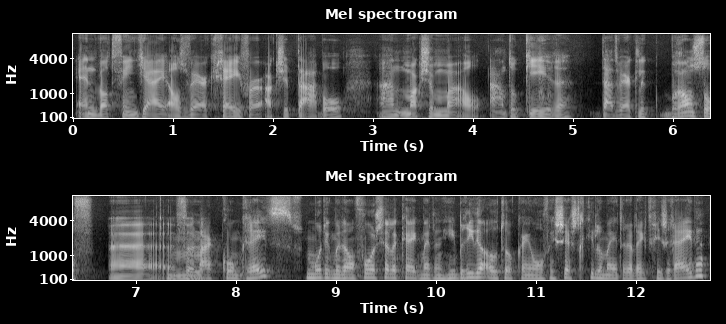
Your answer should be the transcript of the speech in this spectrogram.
En wat vind jij als werkgever acceptabel aan maximaal aantal keren daadwerkelijk brandstof uh, vullen. Maar concreet moet ik me dan voorstellen, kijk, met een hybride auto kan je ongeveer 60 kilometer elektrisch rijden.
